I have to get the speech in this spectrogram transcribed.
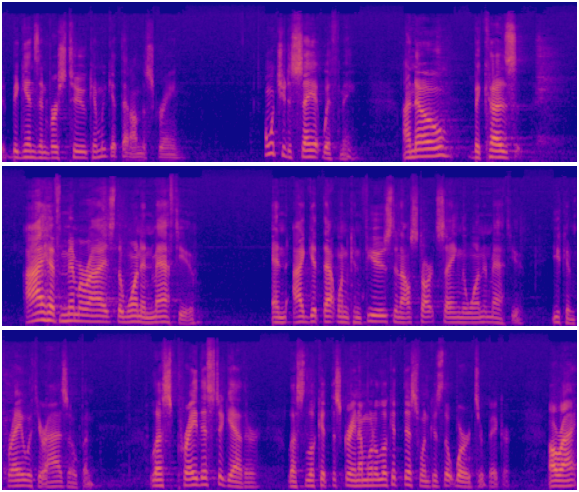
it begins in verse 2. Can we get that on the screen? I want you to say it with me. I know because I have memorized the one in Matthew, and I get that one confused, and I'll start saying the one in Matthew. You can pray with your eyes open. Let's pray this together. Let's look at the screen. I'm going to look at this one because the words are bigger. All right?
